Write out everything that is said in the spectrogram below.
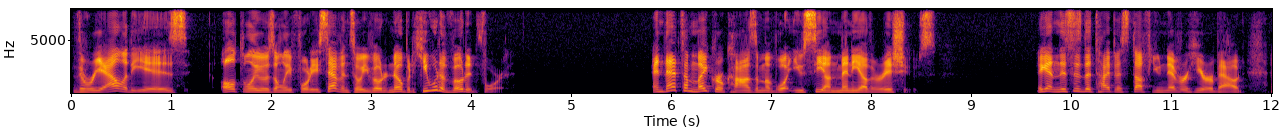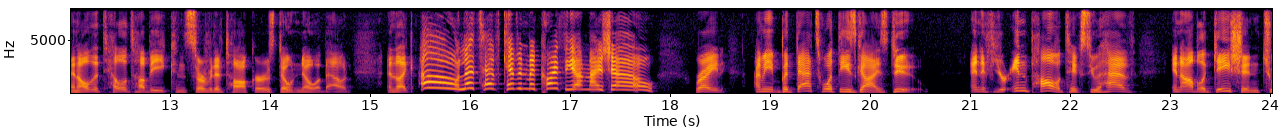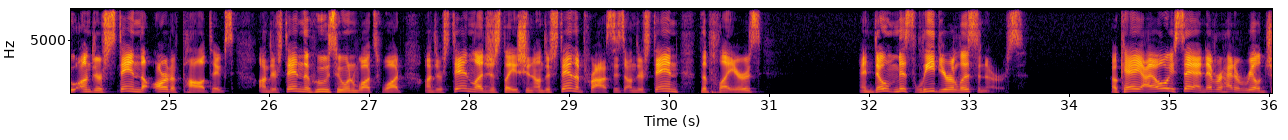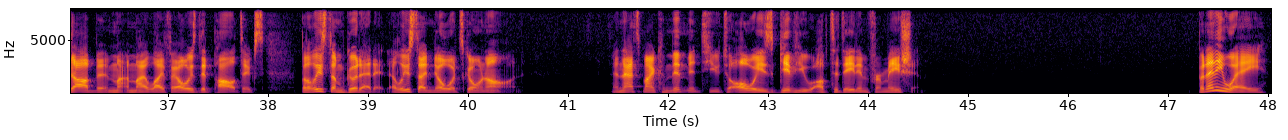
the reality is, ultimately, it was only 47, so he voted no, but he would have voted for it. And that's a microcosm of what you see on many other issues. Again, this is the type of stuff you never hear about, and all the Teletubby conservative talkers don't know about. And like, oh, let's have Kevin McCarthy on my show. Right? I mean, but that's what these guys do. And if you're in politics, you have an obligation to understand the art of politics, understand the who's who and what's what, understand legislation, understand the process, understand the players, and don't mislead your listeners. Okay? I always say I never had a real job in my, in my life, I always did politics but at least I'm good at it. At least I know what's going on. And that's my commitment to you to always give you up to date information. But anyway,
